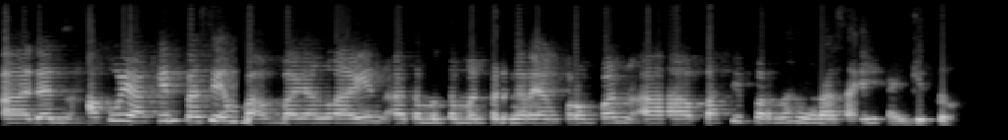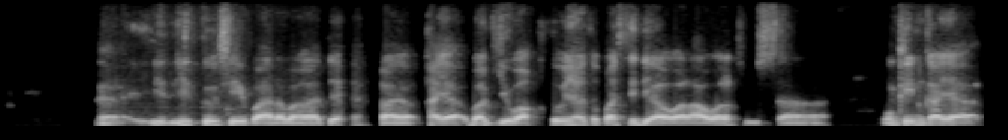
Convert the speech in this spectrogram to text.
Uh, dan aku yakin pasti mbak-mbak yang lain uh, teman-teman pendengar yang perempuan uh, pasti pernah ngerasain kayak gitu. Nah itu sih parah banget ya. Kayak kayak bagi waktunya tuh pasti di awal-awal susah. Mungkin kayak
